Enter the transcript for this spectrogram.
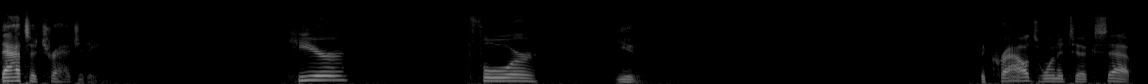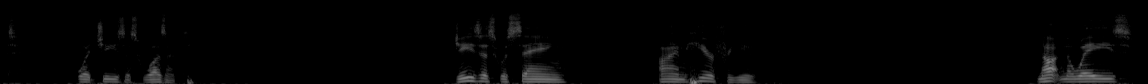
That's a tragedy. Here for you. The crowds wanted to accept what Jesus wasn't. Jesus was saying, I'm here for you. Not in the ways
